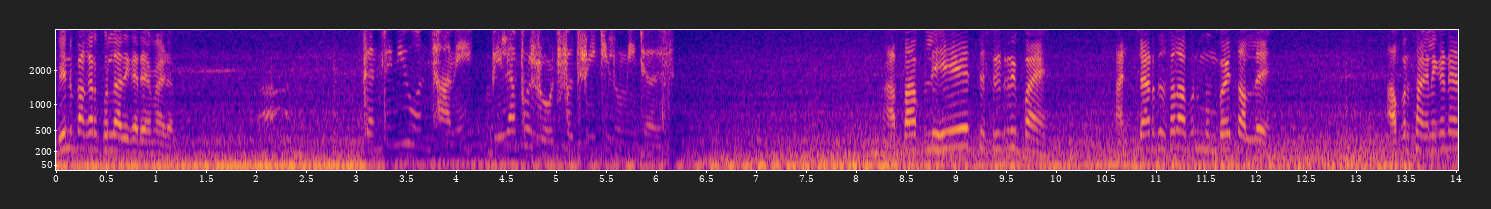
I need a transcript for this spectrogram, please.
बिन पगार फुल अधिकारी आहे madam Continue on Thane, Belapur Road for 3 kilometers. आता आपली ही तिसरी ट्रिप आहे. आणि चार दिवसाला आपण मुंबईत चाललोय. आपण सांगलीकडे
